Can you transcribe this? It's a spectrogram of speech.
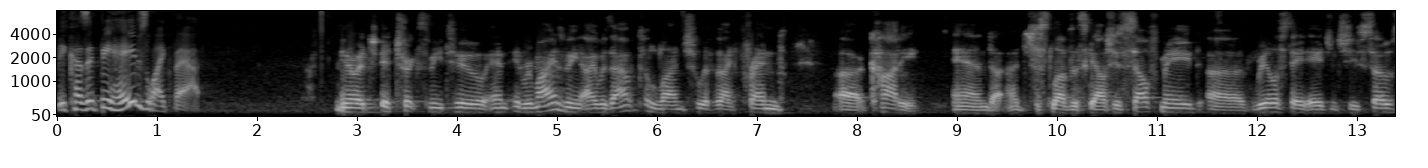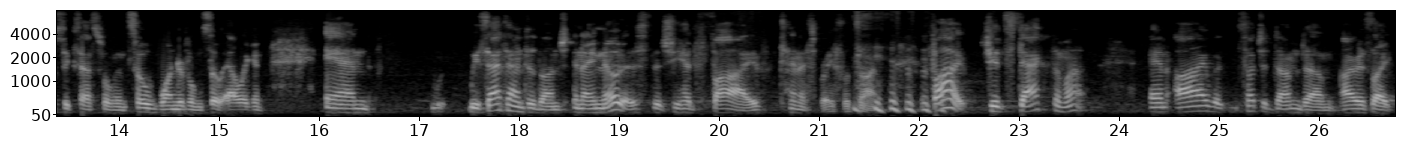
because it behaves like that. You know, it, it tricks me too. And it reminds me, I was out to lunch with my friend, uh, and uh, I just love this gal. She's self-made uh, real estate agent. She's so successful and so wonderful and so elegant. And we sat down to lunch and I noticed that she had five tennis bracelets on. five. She had stacked them up. And I was such a dum dum. I was like,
